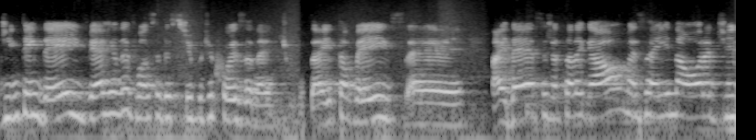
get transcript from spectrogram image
de entender e ver a relevância desse tipo de coisa, né? Tipo, daí talvez é, a ideia seja até legal, mas aí na hora de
